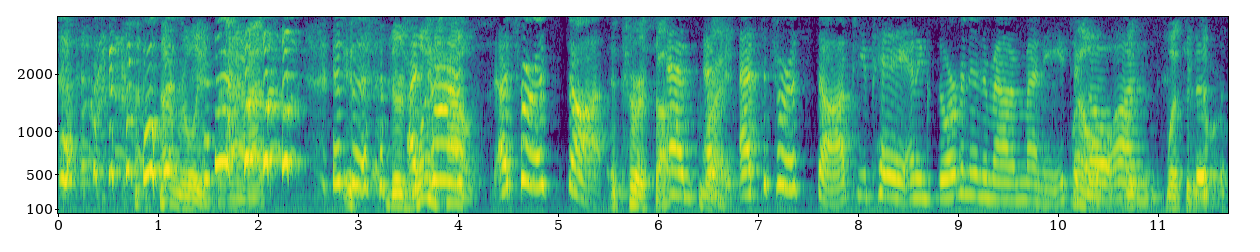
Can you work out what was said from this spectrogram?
it's not really that. It's, It's- a, there's a one tourist, a tourist stop. A tourist stop, And, and right? at the tourist stop, you pay an exorbitant amount of money to Well, go what- on. what's this. exor-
